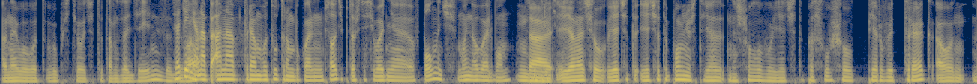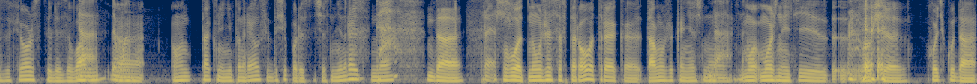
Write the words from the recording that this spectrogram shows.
она его вот выпустила что-то там за день, за, За два. день она, она прям вот утром буквально написала, типа, то, что сегодня в полночь мой новый альбом. Да, Смотрите. я начал, я что-то, я что-то помню, что я нашел его, я что-то послушал первый трек, а он The First или The One. Да, The One. а, он так мне не понравился, до сих пор, если честно, не нравится, но да. Трэш. Вот, но уже со второго трека там уже, конечно, Да, да. мо- можно идти э, вообще хоть куда.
